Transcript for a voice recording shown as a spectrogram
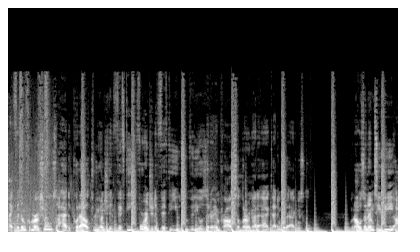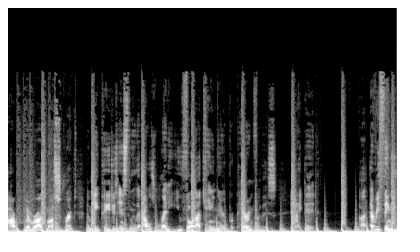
Like for them commercials, I had to put out 350, 450 YouTube videos that are improv to learn how to act. I didn't go to acting school. When I was on MTV, I memorized my script, them eight pages instantly. Like I was ready. You thought I came there preparing for this, and I did. Uh, everything you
